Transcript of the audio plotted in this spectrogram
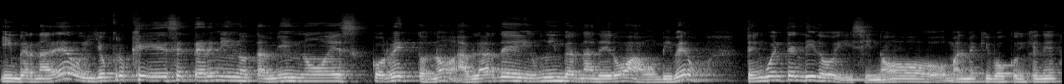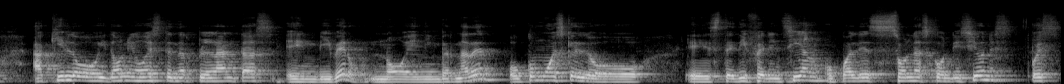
invernadero y yo creo que ese término también no es correcto, ¿no? Hablar de un invernadero a un vivero. Tengo entendido, y si no mal me equivoco, ingeniero, aquí lo idóneo es tener plantas en vivero, no en invernadero. ¿O cómo es que lo este, diferencian o cuáles son las condiciones? Pues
